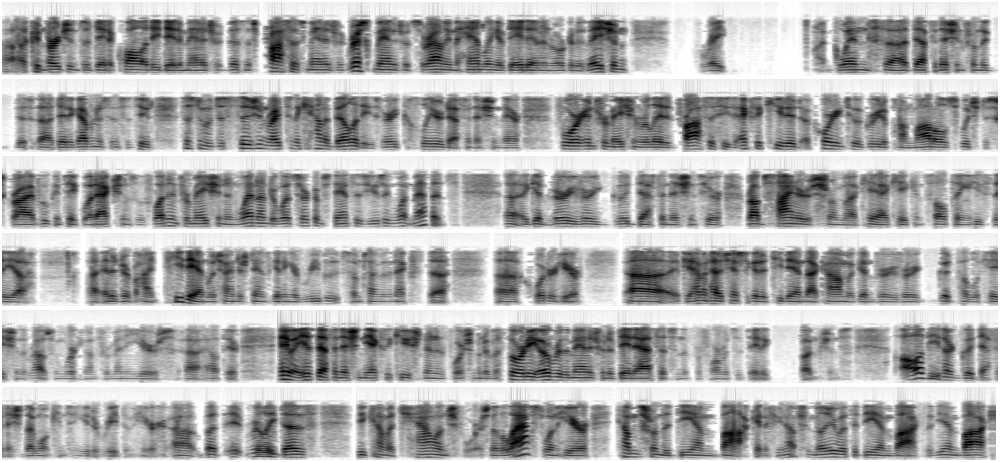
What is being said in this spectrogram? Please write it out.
Uh, a convergence of data quality, data management, business process management, risk management surrounding the handling of data in an organization, great. Uh, Gwen's uh, definition from the uh, Data Governance Institute, system of decision rights and accountabilities, very clear definition there, for information-related processes executed according to agreed-upon models which describe who can take what actions with what information and when under what circumstances using what methods. Uh, again, very, very good definitions here. Rob Seiner from uh, KIK Consulting, he's the uh, editor behind TDAN, which I understand is getting a reboot sometime in the next quarter here Uh, if you haven't had a chance to go to tdan.com, again, very, very good publication that Rob's been working on for many years uh, out there. Anyway, his definition, the execution and enforcement of authority over the management of data assets and the performance of data functions. All of these are good definitions. I won't continue to read them here, uh, but it really does become a challenge for us. Now, the last one here comes from the DAMA DMBOK, and if you're not familiar with the DAMA DMBOK, the DAMA DMBOK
